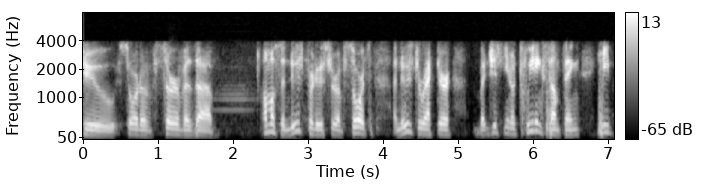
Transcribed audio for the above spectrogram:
to sort of serve as a almost a news producer of sorts, a news director, but just you know tweeting something, he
